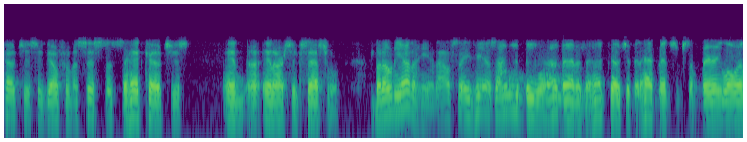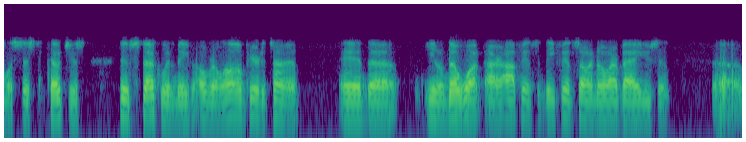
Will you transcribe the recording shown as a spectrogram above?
coaches who go from assistants to head coaches and uh, and are successful. But on the other hand, I'll say this: I wouldn't be where I'm at as a head coach if it hadn't been some, some very loyal assistant coaches who've stuck with me over a long period of time, and uh, you know know what our offense and defense are, know our values, and uh,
